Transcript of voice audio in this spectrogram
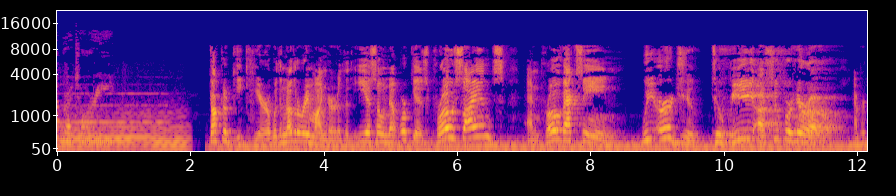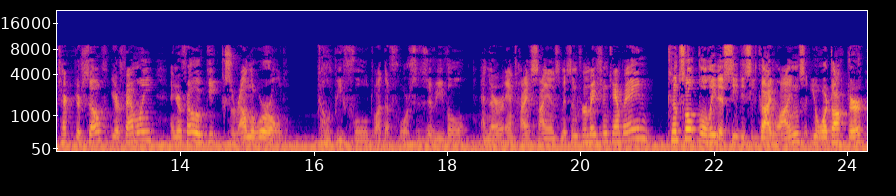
Laboratory. Dr. Geek here with another reminder that the ESO network is pro science and pro vaccine. We urge you to be a superhero and protect yourself, your family, and your fellow geeks around the world. Don't be fooled by the forces of evil and their anti science misinformation campaign. Consult the latest CDC guidelines, your doctor,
